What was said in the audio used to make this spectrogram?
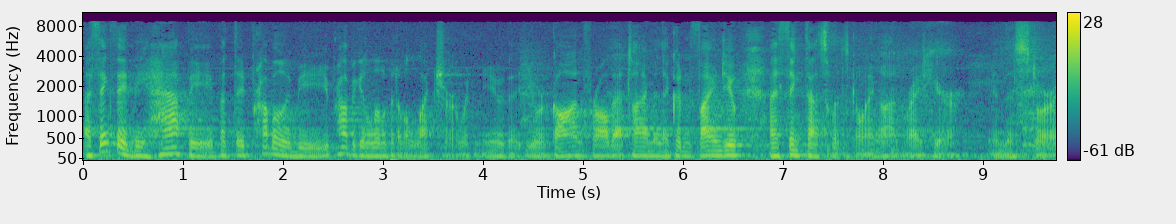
I think they'd be happy, but they'd probably be, you'd probably get a little bit of a lecture, wouldn't you, that you were gone for all that time and they couldn't find you. I think that's what's going on right here in this story.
